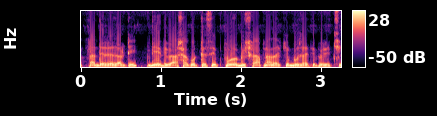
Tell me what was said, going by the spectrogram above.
আপনাদের রেজাল্টটি দিয়ে দেবে। আশা করতেছি পুরো বিষয় আপনাদেরকে বুঝাইতে পেরেছি।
